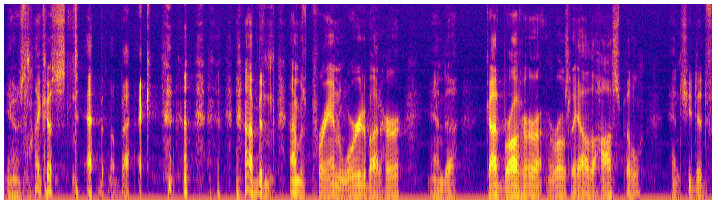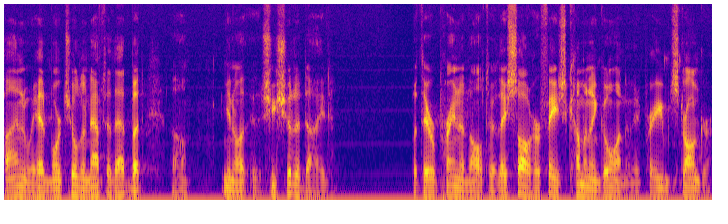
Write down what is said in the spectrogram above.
It was like a stab in the back. I've been, I was praying and worried about her, and uh, God brought her, Rosalie, out of the hospital, and she did fine. And we had more children after that, but um, you know, she should have died. But they were praying at an altar. They saw her face coming and going, and they prayed stronger.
